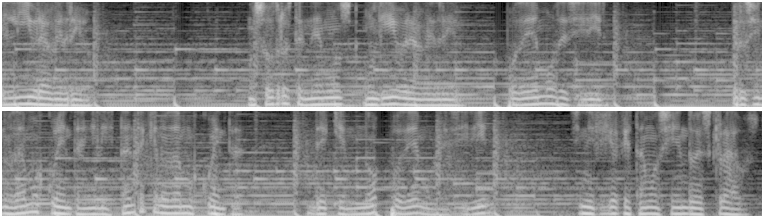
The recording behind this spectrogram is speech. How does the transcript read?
el libre albedrío. Nosotros tenemos un libre albedrío. Podemos decidir. Pero si nos damos cuenta, en el instante que nos damos cuenta de que no podemos decidir, significa que estamos siendo esclavos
